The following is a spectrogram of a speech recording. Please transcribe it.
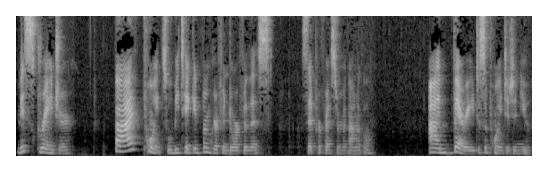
Miss Granger, Five points will be taken from Gryffindor for this, said Professor McGonagall. I'm very disappointed in you.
